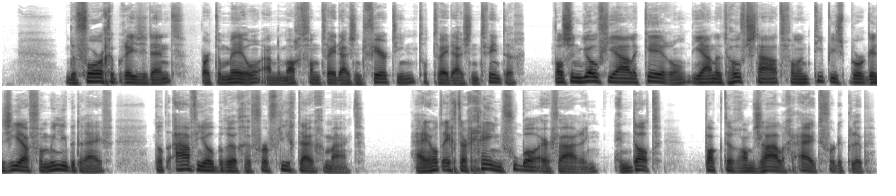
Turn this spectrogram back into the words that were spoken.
De vorige president, Bartomeu, aan de macht van 2014 tot 2020, was een joviale kerel die aan het hoofd staat van een typisch Borghesia familiebedrijf dat aviobruggen voor vliegtuigen maakt. Hij had echter geen voetbalervaring en dat pakte rampzalig uit voor de club.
